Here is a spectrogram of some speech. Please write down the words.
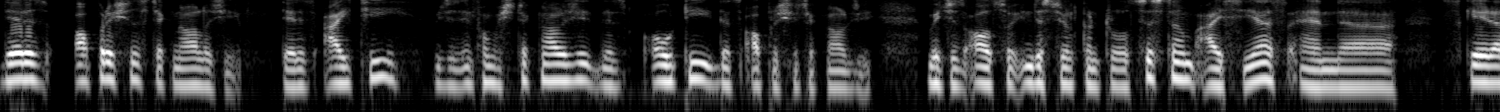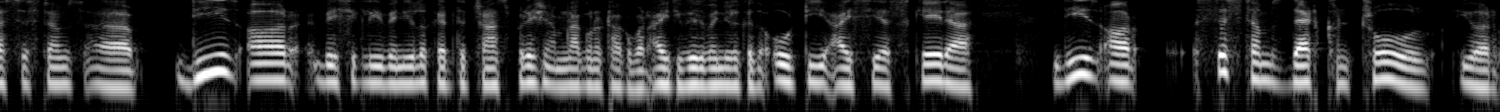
there is operations technology. There is IT, which is information technology. There's OT, that's operations technology, which is also industrial control system, ICS, and uh, SCADA systems. Uh, these are basically when you look at the transportation. I'm not going to talk about IT. When you look at the OT, ICS, SCADA, these are systems that control your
